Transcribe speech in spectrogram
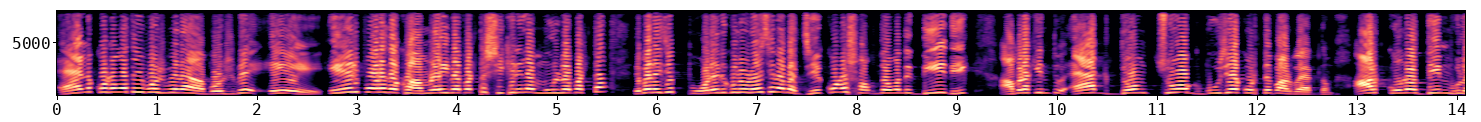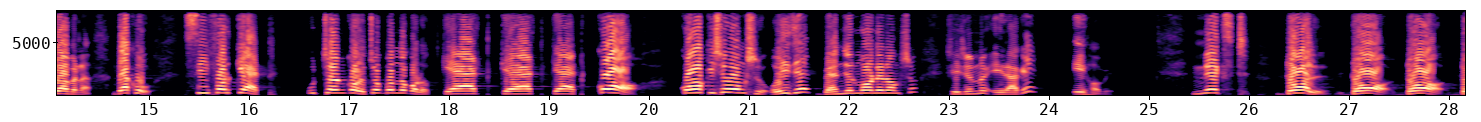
অ্যান কোনো মতেই বসবে না, বসবে এ। এরপরে দেখো, আমরা এই ব্যাপারটা শিখে নিলাম মূল ব্যাপারটা। এবার এই যে পরেরগুলো রয়েছে না, বা যে কোনো শব্দ আমাদের দিয়ে দিক, আমরা কিন্তু একদম চোখ বুঝে করতে পারব একদম। আর কোনো দিন ভুল হবে না। দেখো সি ফর ক্যাট উচ্চারণ করো, চোখ বন্ধ করো। ক্যাট ক্যাট ক্যাট ক। ক কিসের অংশ? ওই যে ব্যঞ্জন বর্ণের অংশ, সেই জন্য এর আগে এ হবে। নেক্সট ডল ড ড ড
